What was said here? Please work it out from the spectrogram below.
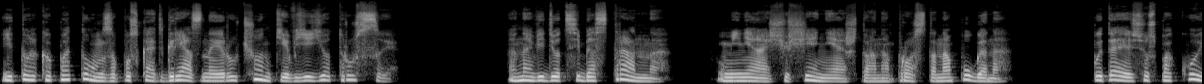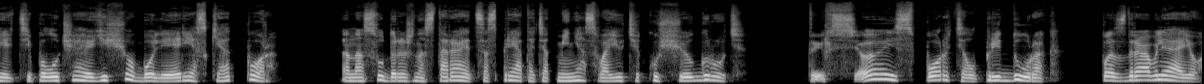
и только потом запускать грязные ручонки в ее трусы. Она ведет себя странно. У меня ощущение, что она просто напугана. Пытаюсь успокоить и получаю еще более резкий отпор. Она судорожно старается спрятать от меня свою текущую грудь. «Ты все испортил, придурок! Поздравляю!»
